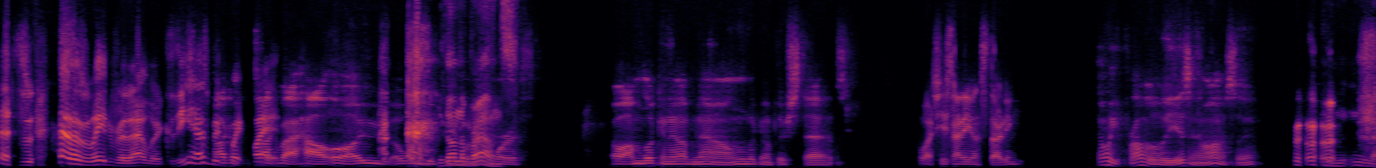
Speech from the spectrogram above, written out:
I was waiting for that one because he has been Talk, quite talk quiet. about how oh I, I want to get He's on the paid what Browns. Worth. Oh, I'm looking it up now. I'm looking up their stats. Watch, he's not even starting. Oh, he probably isn't, honestly. no,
